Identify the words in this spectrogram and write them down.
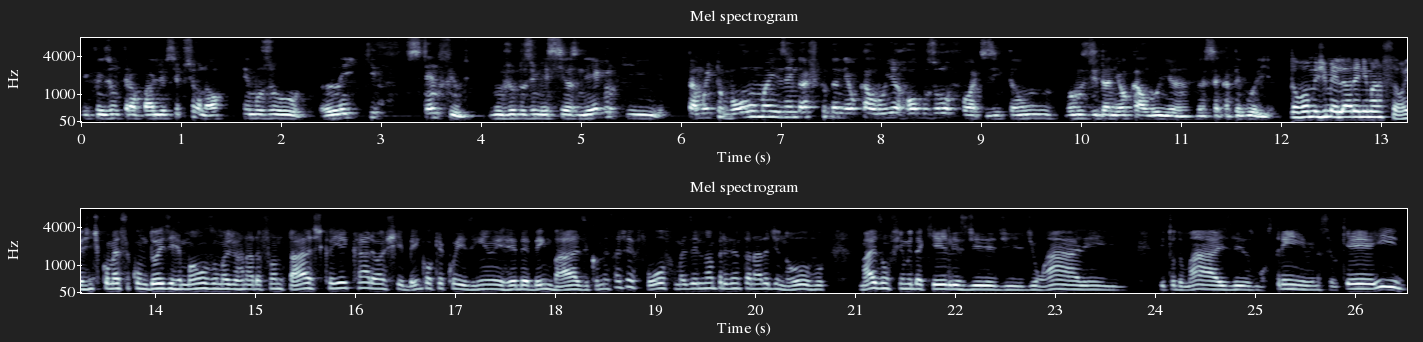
ele fez um trabalho excepcional. Temos o Lake Stanfield no Judas e Messias Negro, que tá muito bom, mas ainda acho que o Daniel Kaluuya rouba os holofotes, então vamos de Daniel Kaluuya nessa categoria. Então vamos de melhor animação. A gente começa com Dois Irmãos, Uma Jornada Fantástica, e cara, eu achei bem qualquer coisinha, o enredo é bem básico, a mensagem é fofa, mas ele não apresenta nada de novo. Mais um filme daqueles de, de, de um alien e, e tudo mais, e os monstrinhos e não sei o que, e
